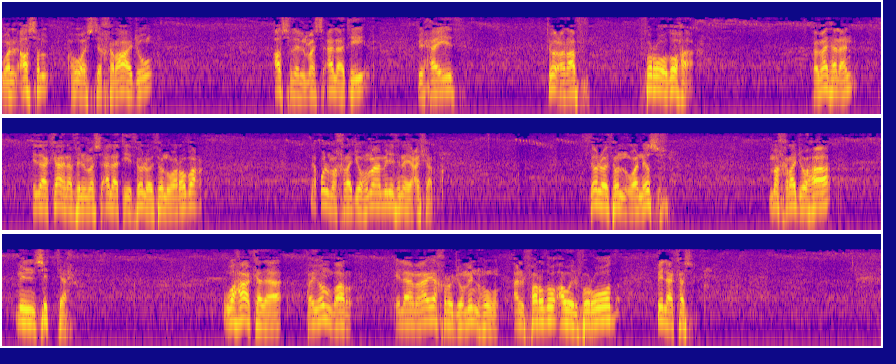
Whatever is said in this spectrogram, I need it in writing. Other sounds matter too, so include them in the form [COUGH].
والأصل هو استخراج أصل المسألة بحيث تعرف فروضها. فمثلا إذا كان في المسألة ثلث وربع نقول مخرجهما من اثني عشر. ثلث ونصف مخرجها من ستة. وهكذا فينظر إلى ما يخرج منه الفرض أو الفروض بلا كسر.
